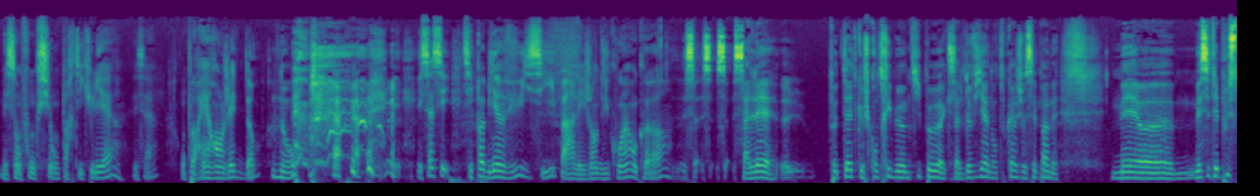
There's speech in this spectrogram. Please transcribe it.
mais sans fonction particulière, c'est ça? On peut rien ranger dedans? Non. Et ça, c'est pas bien vu ici par les gens du coin encore? ça, ça- ça l'est. Euh, Peut-être que je contribue un petit peu à que ça le devienne. En tout cas, je sais pas, mais mais euh, mais c'était plus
